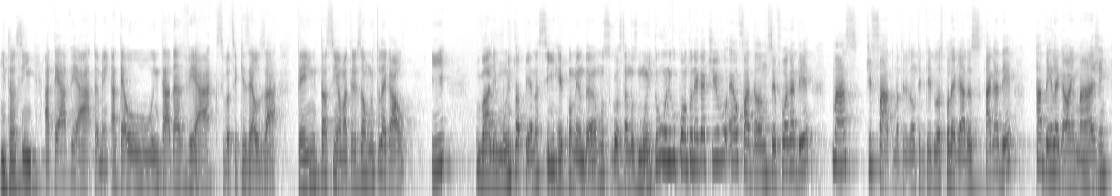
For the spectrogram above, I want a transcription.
então assim, até a VA também, até o entrada VA, se você quiser usar, tem. Então assim, é uma televisão muito legal e vale muito a pena sim, recomendamos, gostamos muito. O único ponto negativo é o fato dela não ser Full HD, mas de fato, uma televisão 32 polegadas HD, tá bem legal a imagem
